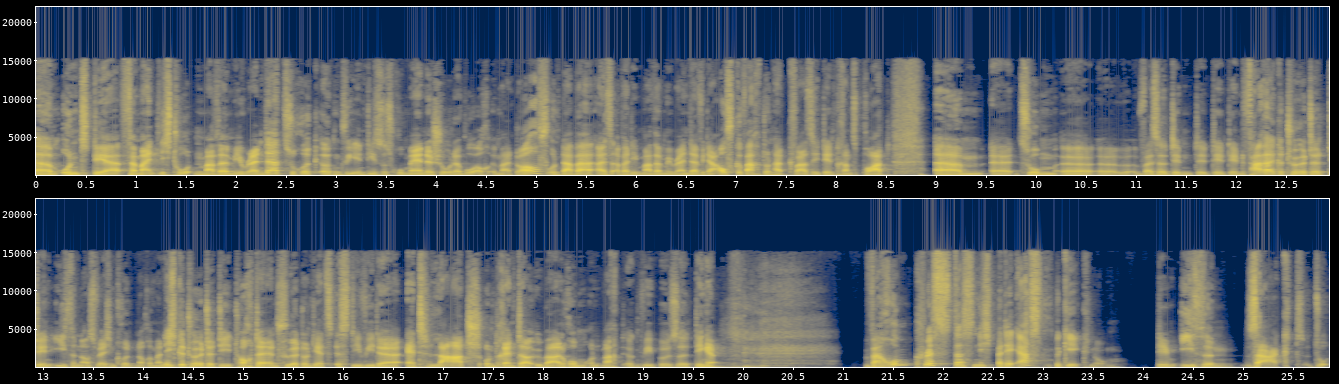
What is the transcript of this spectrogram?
ähm, und der vermeintlich toten Mother Miranda zurück irgendwie in dieses rumänische oder wo auch immer Dorf und dabei als aber die Mother Miranda wieder aufgewacht und hat quasi den Transport ähm, äh, zum äh, äh, weißt du den, den, den Fahrer getötet, den Ethan aus welchen Gründen auch immer nicht getötet, die Tochter entführt und jetzt ist die wieder at large und rennt da überall rum und macht irgendwie böse Dinge. Warum Chris das nicht bei der ersten Begegnung dem Ethan sagt, so,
